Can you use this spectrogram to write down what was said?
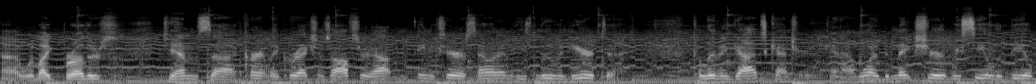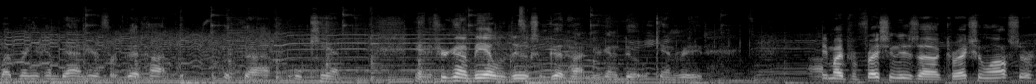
Uh, we're like brothers. Jim's uh, currently corrections officer out in Phoenix, Arizona, and he's moving here to, to live in God's country. And I wanted to make sure that we sealed the deal by bringing him down here for a good hunt with, with uh, old Ken. And if you're going to be able to do some good hunting, you're going to do it with Ken Reed. My profession is a correctional officer.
